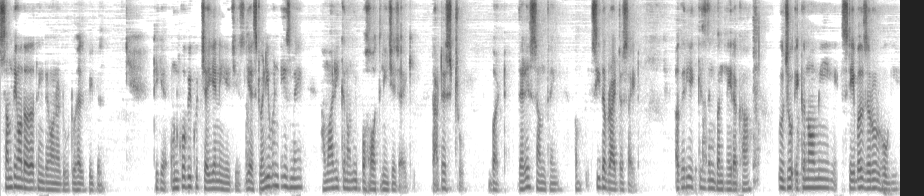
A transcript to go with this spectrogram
something और the other thing they gonna do to help people ठीक है? उनको भी कुछ चाहिए नहीं ये चीज़। यस ट्वेंटी वन डेज़ में हमारी इकोनॉमी बहुत नीचे जाएगी। That is true but there is something see the brighter side अगर ये इक्कीस दिन बंद नहीं रखा तो जो इकोनॉमी स्टेबल ज़रूर होगी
